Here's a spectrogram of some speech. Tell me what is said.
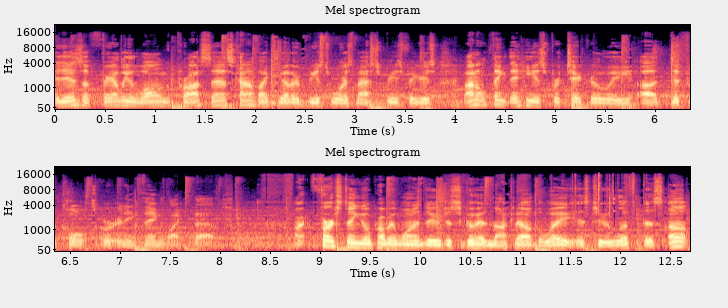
it is a fairly long process, kind of like the other Beast Wars Masterpiece figures. I don't think that he is particularly uh, difficult or anything like that. Alright, first thing you'll probably want to do, just to go ahead and knock it out of the way, is to lift this up,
